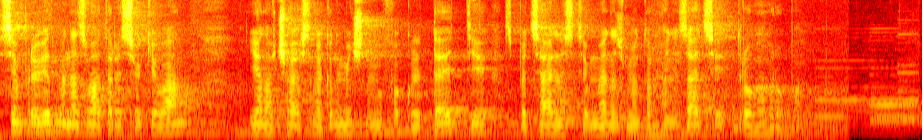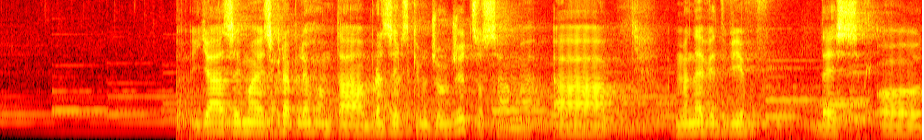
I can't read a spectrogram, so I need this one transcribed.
Всім привіт! Мене звати Рисюк Іван. Я навчаюся на економічному факультеті спеціальності менеджмент організації, друга група. Я займаюся греплінгом та бразильським джиу-джитсу саме. Мене відвів десь о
